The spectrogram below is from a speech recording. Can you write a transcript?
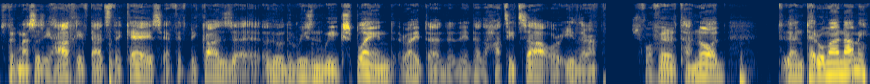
So the Gemara says, if that's the case, if it's because uh, the, the, reason we explained, right, uh, the, the, the hatzitza or either shfofer tanod, then teruma nami.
